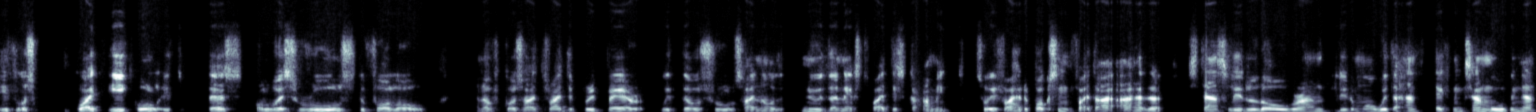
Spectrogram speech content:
It was quite equal. It, there's always rules to follow, and of course, I tried to prepare with those rules. I know knew the next fight is coming. So if I had a boxing fight, I, I had a stance a little lower and a little more with the hand techniques and moving, and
